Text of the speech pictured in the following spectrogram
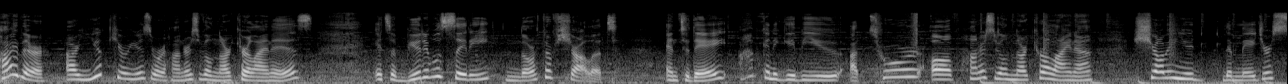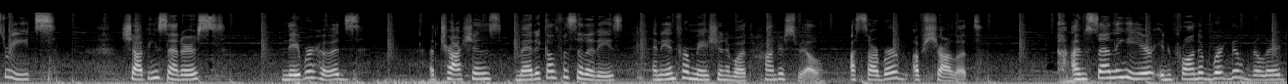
Hi there! Are you curious where Huntersville, North Carolina is? It's a beautiful city north of Charlotte. And today I'm going to give you a tour of Huntersville, North Carolina, showing you the major streets, shopping centers, neighborhoods, attractions, medical facilities, and information about Huntersville, a suburb of Charlotte. I'm standing here in front of Birkdale Village,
